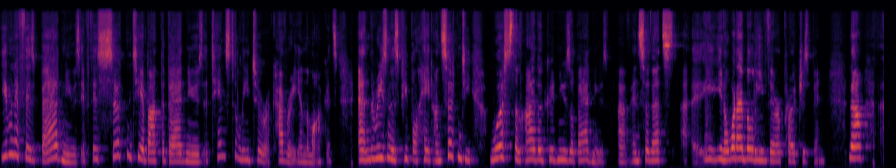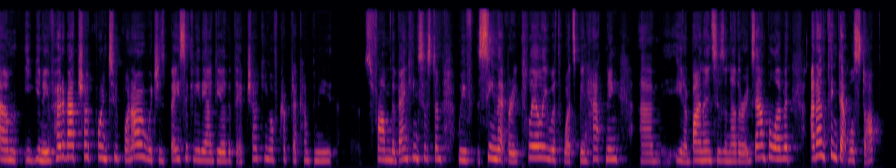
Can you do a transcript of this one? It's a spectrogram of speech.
even if there's bad news, if there's certainty about the bad news, it tends to lead to recovery in the markets. And the reason is people hate uncertainty worse than either good news or bad news. Uh, and so that's, uh, you know, what I believe their approach has been. Now, um, you know, you've heard about choke point 2.0, which is basically the idea that they're choking off crypto companies from the banking system. We've seen that very clearly with what's been happening. Um, you know, Binance is another example of it. I don't think that will stop.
